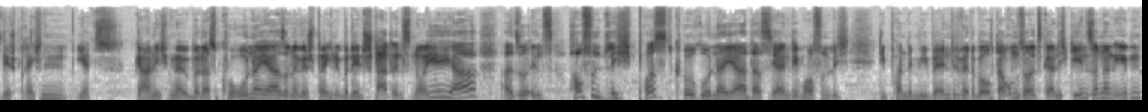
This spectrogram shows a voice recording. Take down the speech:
wir sprechen jetzt gar nicht mehr über das Corona-Jahr, sondern wir sprechen über den Start ins neue Jahr, also ins hoffentlich Post-Corona-Jahr, das Jahr, in dem hoffentlich die Pandemie beendet wird. Aber auch darum soll es gar nicht gehen, sondern eben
